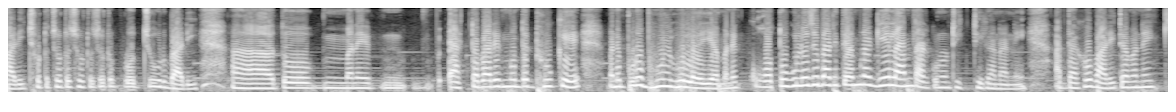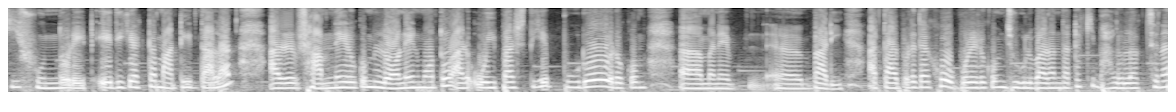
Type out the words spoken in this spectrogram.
বাড়ি, ছোট ছোট ছোটো ছোটো প্রচুর বাড়ি। তো মানে একটা বাড়ির মধ্যে ঢুকে মানে পুরো ভুল ভুলাইয়া মানে কতগুলো যে বাড়িতে আমরা গেলাম, তার কোনো ঠিক ঠিকানা নেই। আর দেখো বাড়িটা মানে কি সুন্দর এদিকে একটা মাটির দালান আর সামনে এরকম লনের মতো আর ওই পাশ দিয়ে পুরো এরকম মানে বাড়ি। আর তারপরে দেখো ওপরে এরকম ঝুল বারান্দাটা কি ভালো লাগছে না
